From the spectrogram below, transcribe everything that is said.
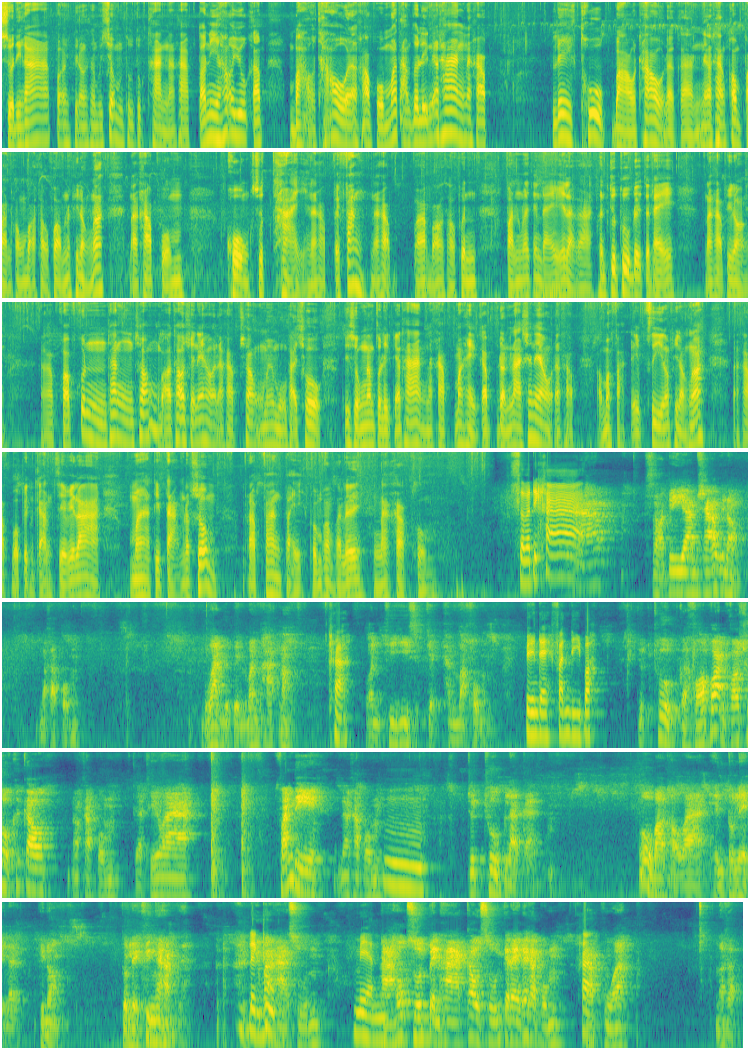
สวัสดีครับพี่น้องท่านผู้ชมทุกๆท่านนะครับ ตอนนี้เขาอยู่กับบ่าวเท่านะครับ ผมมาตามตัวเลขแนวทางนะครับ เลขทูบบ่าวเท่าแล้วกันแนวทางความฝันของบ่าวเท่าพร้อมนะพี่น้องนะนะครับ ผมโค้งสุดท้ายนะครับ ไปฟังนะครับ ว่าบ่าวเท่าเพิ่นฝันว่าจังไดแล้วก็เพิ่นจุดทูบได้จังไดนะครับ พี่น้อง นะครับขอบคุณทั้งช่องบ่าวเท่าชาแนลนะครับ ช่องแม่หมูพาโชค ที่ส่งนำตัวเลขแนวทางนะครับ มาให้กับดอนลาชาแนลนะครับ เอามาฝากเอฟซีน้องพี่น้องเนาะนะครับว่าเป็นการเสียเวลามาติดตามรับชม รับฟังไปพร้อมๆกันเลยนะครับผม สวัสดีค่ะ ครับสวัสดียามเช้าพี่น้องนะครับผมวันจะเป็นวันพระเนาะค่ะ วันที่27ธันวาคม เป็นไงฟันดีปะจุดทูบก็ขอพรขอโชคคือเก่า นะครับผมก็ถือว่าฝันดีนะครับผมอืมจุดทูบแล้วกันโอ้บ่าวเถาว่าเห็นตัวเลขแล้วพี่น้อง ตัวเลขขึ้นงามเลยเลขขึ้นถูมากหาศูนย์แมนหาหกศูนย์เป็นหาเก้าศูนย์ก็ได้ได้ครับ ผมค่ะกลับหัวนะครับ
